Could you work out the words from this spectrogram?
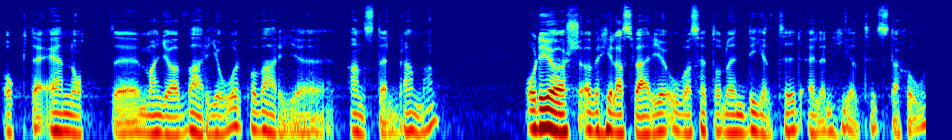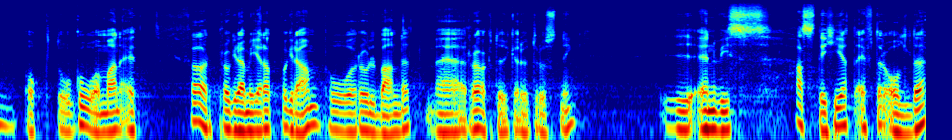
och det är något eh, man gör varje år på varje anställd brandman. Och det görs över hela Sverige oavsett om det är en deltid eller en heltidsstation. Och då går man ett förprogrammerat program på rullbandet med rökdykarutrustning i en viss hastighet efter ålder.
